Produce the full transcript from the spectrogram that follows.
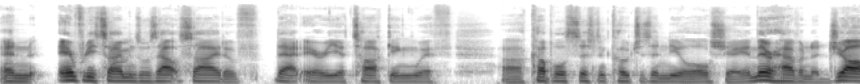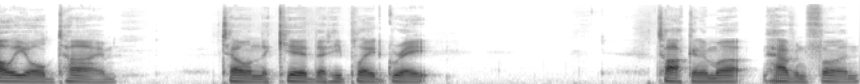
And Anfernee Simons was outside of that area talking with a couple assistant coaches and Neil Olshey, and they're having a jolly old time, telling the kid that he played great, talking him up, having fun.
